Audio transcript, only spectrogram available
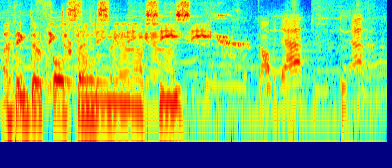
I think they're think full they're sending, uh, sending uh, C. Copy that.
